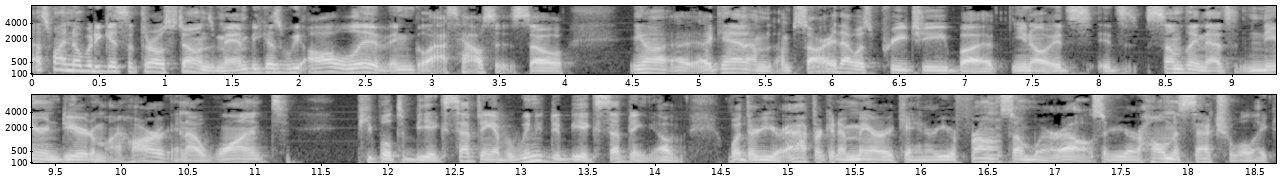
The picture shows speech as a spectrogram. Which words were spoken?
That's why nobody gets to throw stones, man, because we all live in glass houses. So, you know, again, I'm I'm sorry that was preachy, but you know, it's it's something that's near and dear to my heart, and I want people to be accepting of it. We need to be accepting of whether you're African American or you're from somewhere else or you're homosexual. Like,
